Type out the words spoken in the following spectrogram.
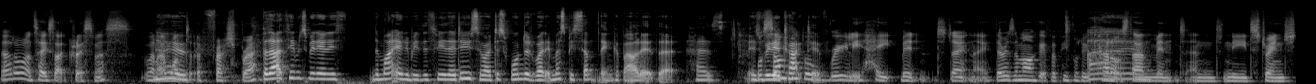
I don't want to taste like Christmas when I want a fresh breath. But that seems to be the only. There might only be the three they do. So I just wondered, well, it must be something about it that has is well, really some attractive. people really hate mint, don't they? There is a market for people who Oh. cannot stand mint and need strange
